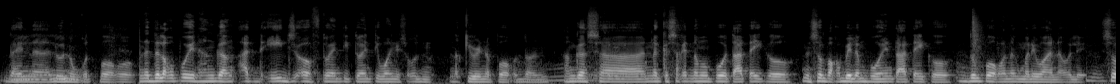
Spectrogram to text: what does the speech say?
dahil na Mm. lulungkot po ako. Nadala ko po yun hanggang at the age of 20, 21 years old, na-cure na po ako doon. Hanggang sa nagkasakit naman po tatay ko, nung sumakabilang buhay yung tatay ko, doon po ako nagmariwana uli. So,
